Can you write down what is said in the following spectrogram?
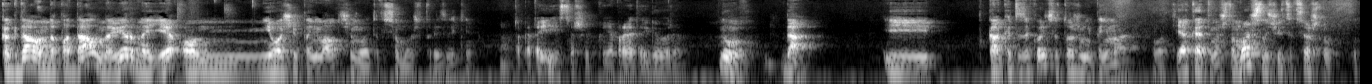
когда он нападал, наверное, он не очень понимал, к чему это все может произойти. Ну, так это и есть ошибка, я про это и говорю. Ну, да. И как это закончится, тоже не понимаю. Вот. Я к этому, что может случиться все, что вот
